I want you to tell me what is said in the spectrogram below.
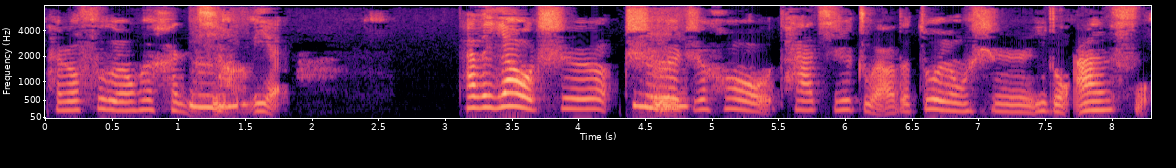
他说副作用会很强烈。他的药吃吃了之后，它其实主要的作用是一种安抚，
